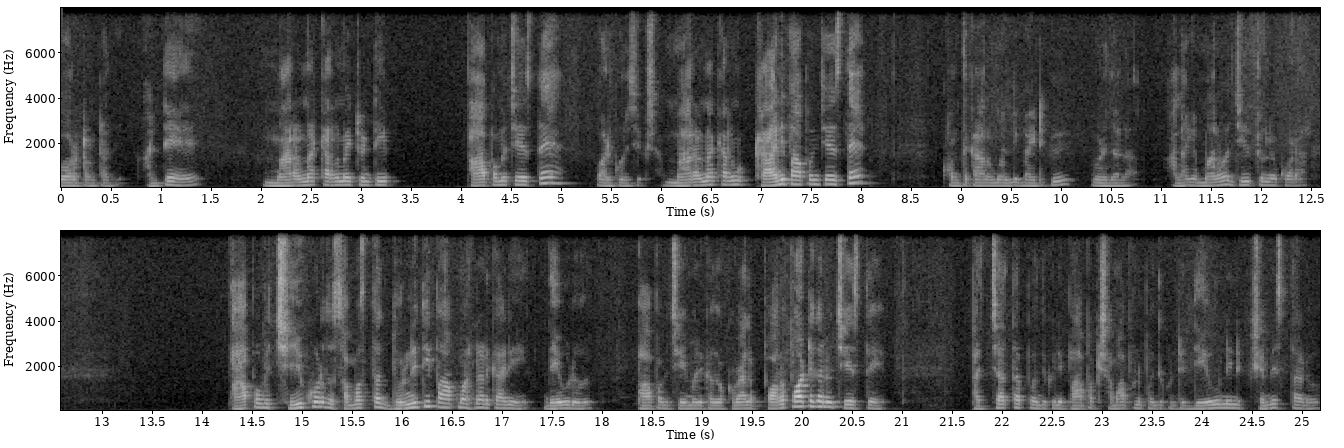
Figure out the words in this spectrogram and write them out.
ఊరట ఉంటుంది. అంటే మరణకరమైనటువంటి పాపము చేస్తే వాడికి ఉరిశిక్ష మరణకరం కాని పాపం చేస్తే కొంతకాలం మళ్ళీ బయటికి విడుదల. అలాగే మానవ జీవితంలో కూడా పాపం చేయకూడదు. సమస్త దుర్నీతి పాపం అంటున్నాడు. కానీ దేవుడు పాపం చేయమని కాదు. ఒకవేళ పొరపాటుగా నువ్వు చేస్తే పశ్చాత్తాప పొందుకుని పాప క్షమాపణ పొందుకుంటే దేవుడు నిన్ను క్షమిస్తాడు.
